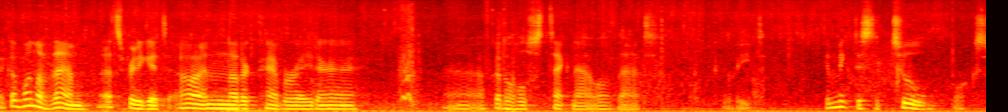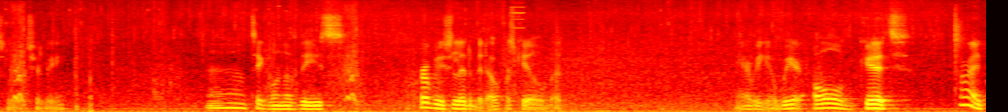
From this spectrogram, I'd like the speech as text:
I got one of them. That's pretty good. Oh, another carburetor. Uh, I've got a whole stack now of that. Great. I can make this a toolbox, literally. Uh, I'll take one of these. Probably is a little bit overkill, but... There we go. We're all good. Alright.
